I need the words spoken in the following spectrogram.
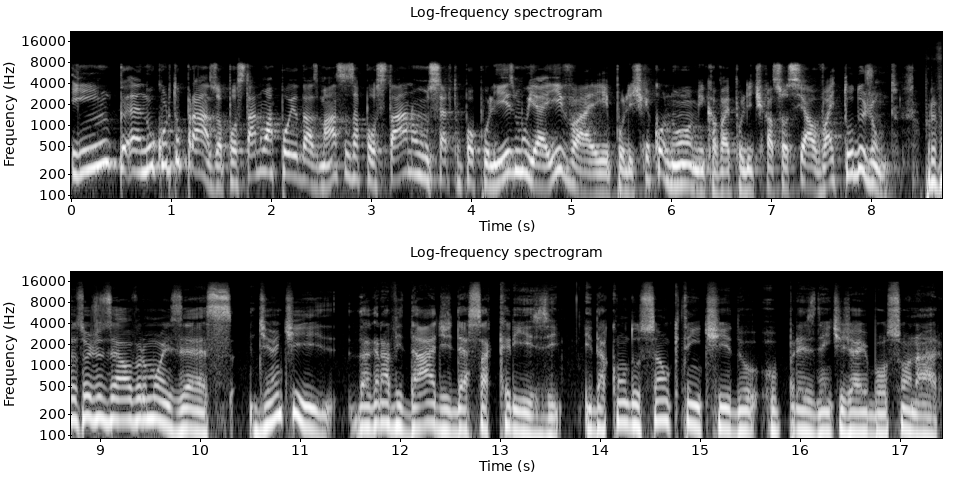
em, é, no curto prazo, apostar no apoio das massas, apostar num certo populismo, e aí vai política econômica, vai política social, vai tudo junto. Professor José Álvaro Moisés, diante da gravidade dessa crise, e da condução que tem tido o presidente Jair Bolsonaro.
